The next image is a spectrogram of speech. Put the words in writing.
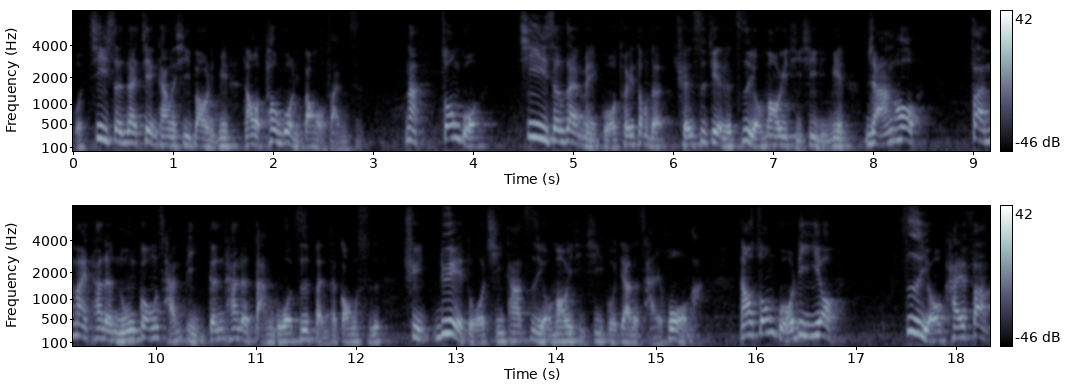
我寄生在健康的细胞里面，然后我透过你帮我繁殖。那中国寄生在美国推动的全世界的自由贸易体系里面，然后。贩卖他的奴工产品跟他的党国资本的公司去掠夺其他自由贸易体系国家的财货嘛，然后中国利用自由开放、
